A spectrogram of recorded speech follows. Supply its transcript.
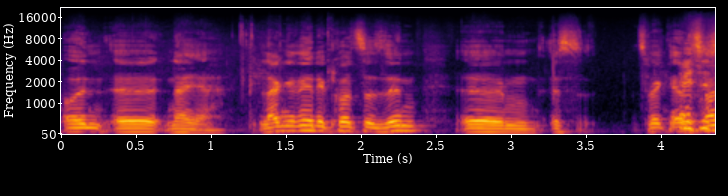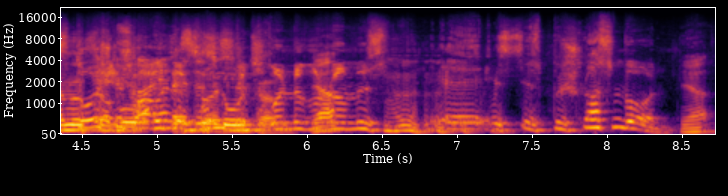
und äh, naja, lange Rede, kurzer Sinn. Ähm, es, Zweck Es ist durchgekommen, es ist Im gut. Grunde Ja. genommen ist, äh, ist, ist beschlossen worden. Ja.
